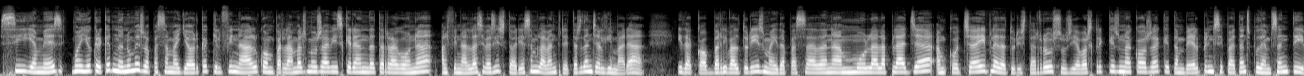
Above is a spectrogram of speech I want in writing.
Sí, i a més, bueno, jo crec que no només va passar a Mallorca, que al final, quan parlàvem amb els meus avis que eren de Tarragona, al final les seves històries semblaven tretes d'Àngel Guimarà. I de cop va arribar el turisme i de passar d'anar amb mula a la platja amb cotxe i ple de turistes russos. Llavors crec que és una cosa que també al Principat ens podem sentir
